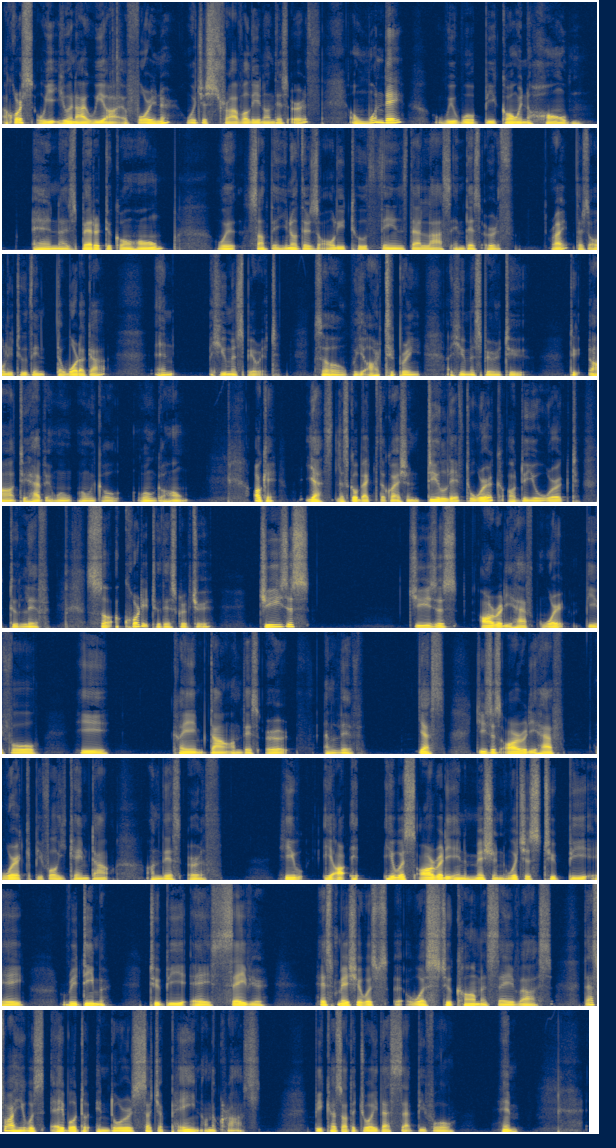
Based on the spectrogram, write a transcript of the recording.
of course, we, you and I, we are a foreigner. We're just traveling on this earth. And one day, we will be going home. And it's better to go home with something. You know, there's only two things that last in this earth, right? There's only two things the Word of God and a human spirit. So we are to bring a human spirit to to uh to heaven when, when we go when we go home. Okay, yes, let's go back to the question. Do you live to work or do you work to live? So according to this scripture, Jesus Jesus already have work before he came down on this earth and live. Yes, Jesus already have work before he came down on this earth. He he he was already in a mission which is to be a redeemer, to be a savior. His mission was was to come and save us. That's why he was able to endure such a pain on the cross because of the joy that sat before him.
